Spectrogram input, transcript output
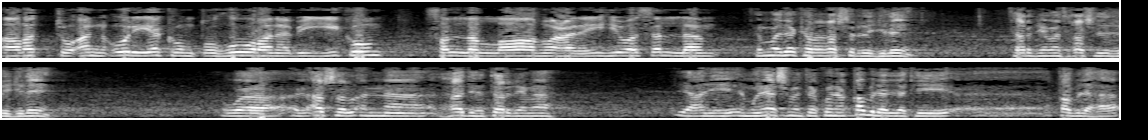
أردت أن أريكم طهور نبيكم صلى الله عليه وسلم. ثم ذكر غسل الرجلين ترجمة غسل الرجلين. والأصل أن هذه الترجمة يعني المناسبة أن تكون قبل التي قبلها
